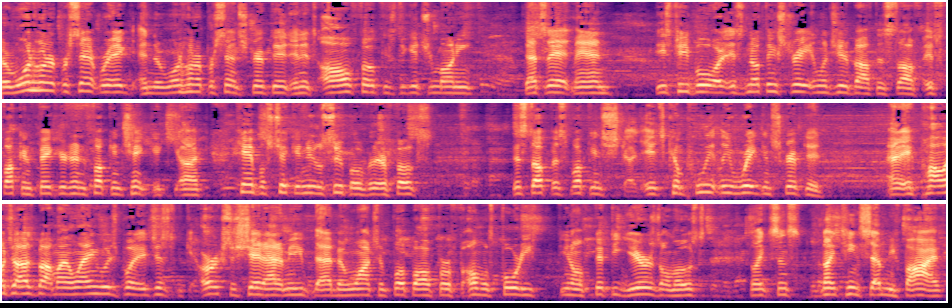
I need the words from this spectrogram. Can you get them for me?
They're 100% rigged and they're 100% scripted and it's all focused to get your money. That's it, man. These people, are, it's nothing straight and legit about this stuff. It's fucking faker than fucking uh, Campbell's chicken noodle soup over there, folks. This stuff is fucking, it's completely rigged and scripted. I apologize about my language, but it just irks the shit out of me that I've been watching football for almost 40, you know, 50 years almost, like since 1975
